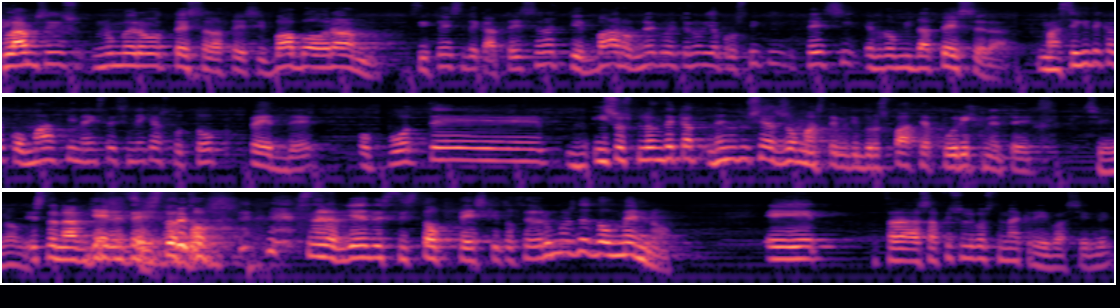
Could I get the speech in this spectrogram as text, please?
Κλάμψη νούμερο 4 θέση. Μπάμπα Οράμ στη θέση 14 και Μπάρο Νέγκρο καινούργια προσθήκη θέση 74. Μας έχετε κακομάθει να είστε συνέχεια στο top 5, οπότε ίσως πλέον δεν, δεν ενθουσιαζόμαστε με την προσπάθεια που ρίχνετε Συγγνώμη. στο να βγαίνετε, στο top, στο να βγαίνετε στις top θέσεις και το θεωρούμε ως δεδομένο. Ε, θα σε αφήσω λίγο στην άκρη, Βασίλη.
